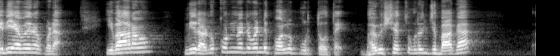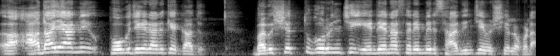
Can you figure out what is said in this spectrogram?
ఏది ఏమైనా కూడా ఈ వారం మీరు అనుకున్నటువంటి పనులు పూర్తవుతాయి. భవిష్యత్తు గురించి బాగా ఆదాయాన్ని పోగు చేయడానికే కాదు. భవిష్యత్తు గురించి ఏదైనా సరే మీరు సాధించే విషయంలో కూడా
